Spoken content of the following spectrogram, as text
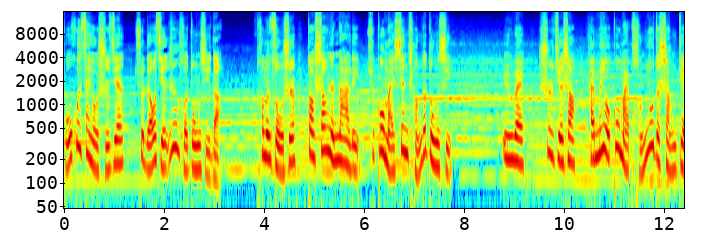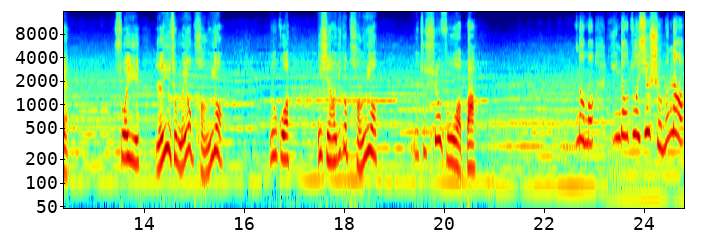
不会再有时间去了解任何东西的。他们总是到商人那里去购买现成的东西，因为世界上还没有购买朋友的商店，所以人也就没有朋友。如果你想要一个朋友，那就驯服我吧。那么应当做些什么呢？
